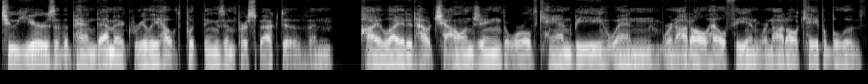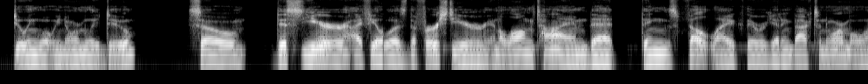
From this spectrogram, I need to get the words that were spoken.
two years of the pandemic really helped put things in perspective and highlighted how challenging the world can be when we're not all healthy and we're not all capable of doing what we normally do. So this year, I feel was the first year in a long time that things felt like they were getting back to normal.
